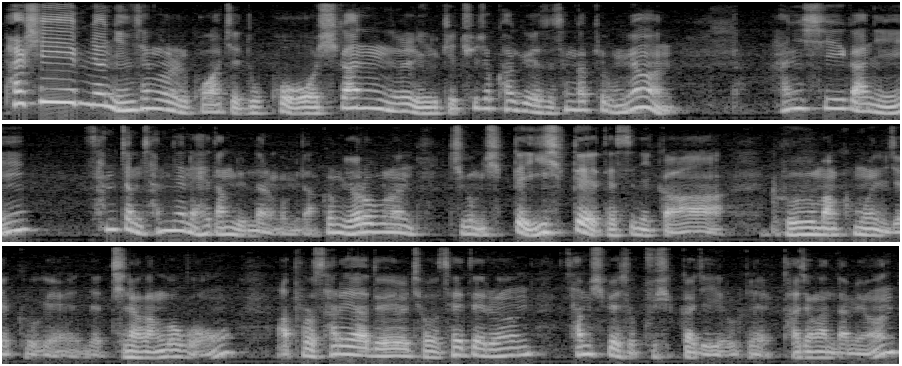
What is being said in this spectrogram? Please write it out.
80년 인생을 그같이 놓고 시간을 이렇게 최적하기 위해서 생각해 보면 한 시간이 3.3년에 해당된다는 겁니다. 그럼 여러분은 지금 10대, 20대 됐으니까 그만큼은 이제 그게 이제 지나간 거고 앞으로 살아야 될 저 세대는 30에서 90까지 이렇게 가정한다면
